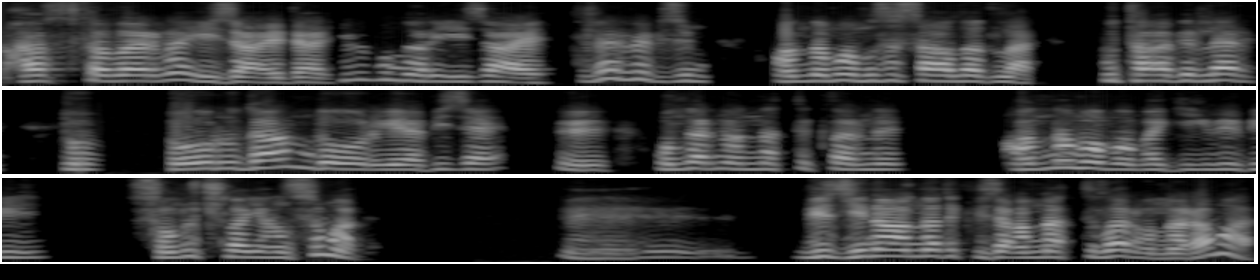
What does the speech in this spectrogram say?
hastalarına izah eder gibi bunları izah ettiler ve bizim anlamamızı sağladılar. Bu tabirler do- doğrudan doğruya bize e, onların anlattıklarını anlamamama gibi bir sonuçla yansımadı. E, biz yine anladık, bize anlattılar onlar ama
